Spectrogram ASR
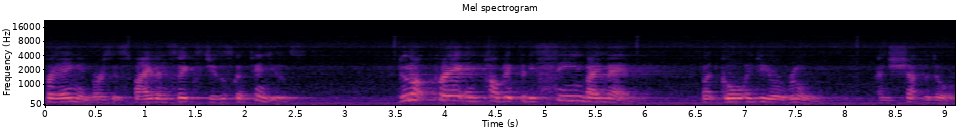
praying in verses 5 and 6, Jesus continues, Do not pray in public to be seen by men, but go into your room and shut the door.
